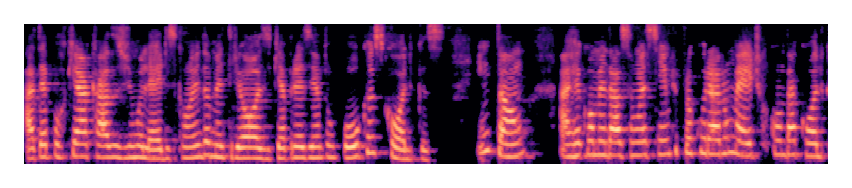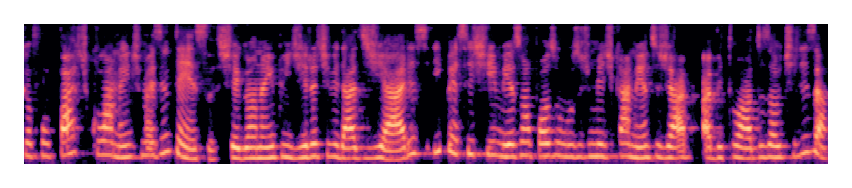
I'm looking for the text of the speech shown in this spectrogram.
até porque há casos de mulheres com endometriose que apresentam poucas cólicas. Então, a recomendação é sempre procurar um médico quando a cólica for particularmente mais intensa, chegando a impedir atividades diárias e persistir mesmo após o uso de medicamentos já habituados a utilizar.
